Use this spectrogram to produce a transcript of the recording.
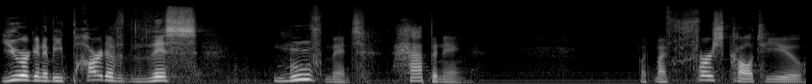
You are going to be part of this movement happening. But my first call to you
